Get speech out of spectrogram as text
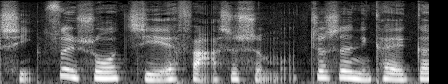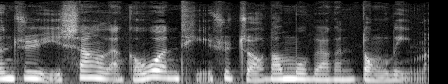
弃。所以说解法是什么？就是你可以根据以上两个问题去找到目标跟动力嘛。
